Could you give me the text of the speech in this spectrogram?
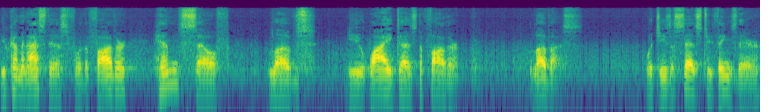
you come and ask this, for the Father Himself loves you. Why does the Father love us? Well, Jesus says two things there.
